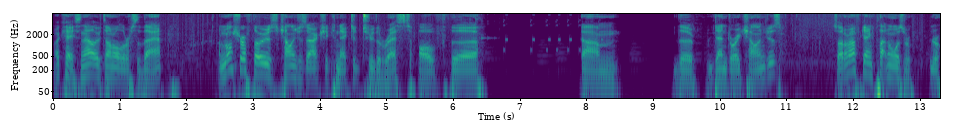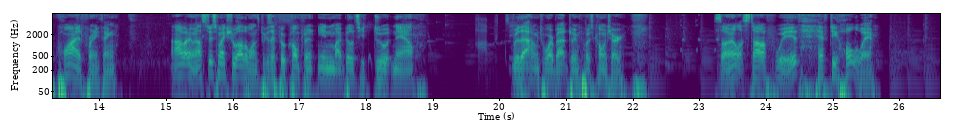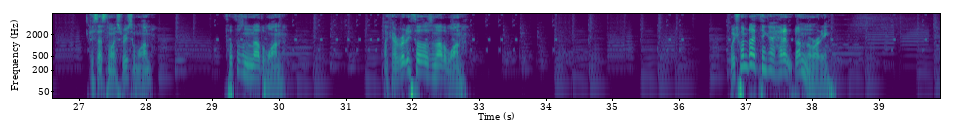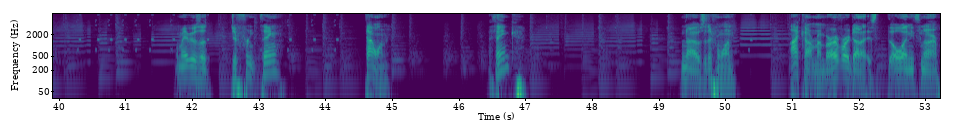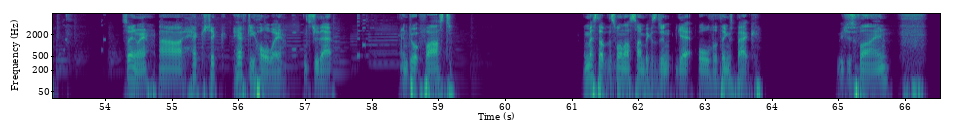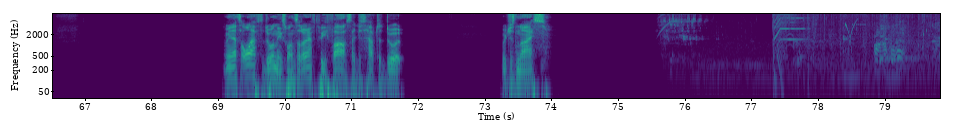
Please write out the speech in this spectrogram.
Okay, so now that we've done all the rest of that, I'm not sure if those challenges are actually connected to the rest of the um the Dandori challenges. So I don't know if getting platinum was re required for anything. Uh, but anyway, let's do some actual other ones because I feel confident in my ability to do it now without having to worry about doing post-commentary. So, let's start off with Hefty Haulway. Guess that's the most recent one. Thought there was another one. Like, I really thought there was another one. Which one did I think I hadn't done already? Or maybe it was a different thing? That one. I think? No, it was a different one. I can't remember. I've already done it. it. Is all I need to know. So anyway, uh, hectic, Hefty Haulway. Let's do that. And do it fast. I messed up this one last time because I didn't get all the things back. Which is fine. I mean, that's all I have to do on these ones. I don't have to be fast, I just have to do it. Which is nice.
